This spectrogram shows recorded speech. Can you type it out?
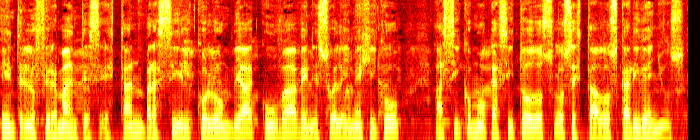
Entre los firmantes están Brasil, Colombia, Cuba, Venezuela y México, así como casi todos los estados caribeños.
